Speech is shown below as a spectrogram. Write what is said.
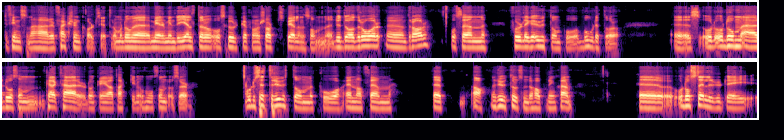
det finns sådana här faction cards heter de och de är mer eller mindre hjältar och, skurkar från chartspelen som du drar, drar, eh, drar och sen får du lägga ut dem på bordet då. då. Eh, och, och de är då som karaktärer och de kan göra attacker mot motståndare och sådär. Och du sätter ut dem på en av fem eh, ja, rutor som du har på din skärm. Eh, och då ställer du dig,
